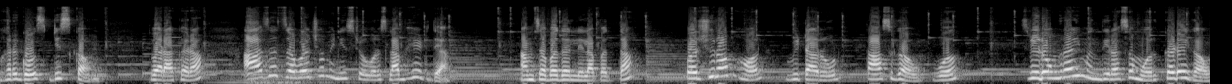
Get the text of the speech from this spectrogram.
भरघोस डिस्काउंट. त्वरा करा आजच जवळच्या मिनी स्टोअर्सला भेट द्या. आमचा बदललेला पत्ता परशुराम हॉल विटा रोड तासगाव व श्रीडोंगराई मंदिरासमोर कडेगाव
